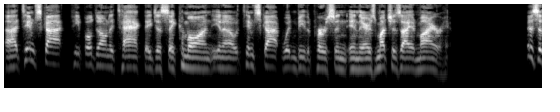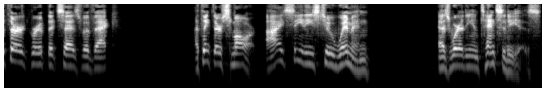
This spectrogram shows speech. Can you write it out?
Uh, Tim Scott, people don't attack. They just say, come on, you know, Tim Scott wouldn't be the person in there as much as I admire him. There's a third group that says Vivek. I think they're smaller. I see these two women as where the intensity is.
